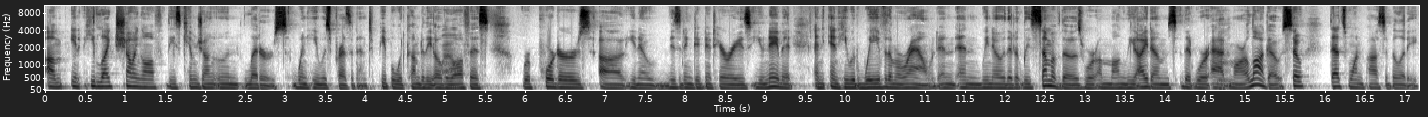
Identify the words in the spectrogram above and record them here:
Um, you know, he liked showing off these Kim Jong Un letters when he was president. People would come to the Oval wow. Office reporters, uh, you know, visiting dignitaries, you name it, and, and he would wave them around. And, and we know that at least some of those were among the items that were at mm. Mar-a-Lago. So that's one possibility.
